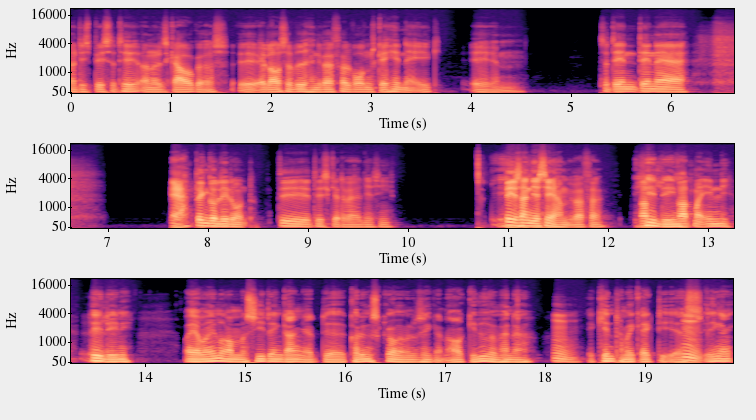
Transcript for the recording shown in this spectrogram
når det spidser til, og når det skal afgøres. Øh, eller også ved han i hvert fald, hvor den skal hen af, ikke? Øhm, så den, den er, ja, den går lidt ondt. Det, det skal det være ærlig at sige. Det er sådan, jeg ser ham i hvert fald. Ret, Helt enig. Ret mig endelig. Helt enig. Og jeg må indrømme at sige dengang, at uh, Kolding skrev med mig, og tænkte, jeg, kan vide, hvem han er. Mm. Jeg kendte ham ikke rigtigt. Jeg, Mm. jeg, engang,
